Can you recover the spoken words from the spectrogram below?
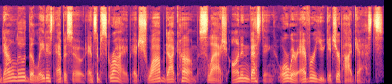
Download the latest episode and subscribe at schwab.com slash on investing or wherever you get your podcasts.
